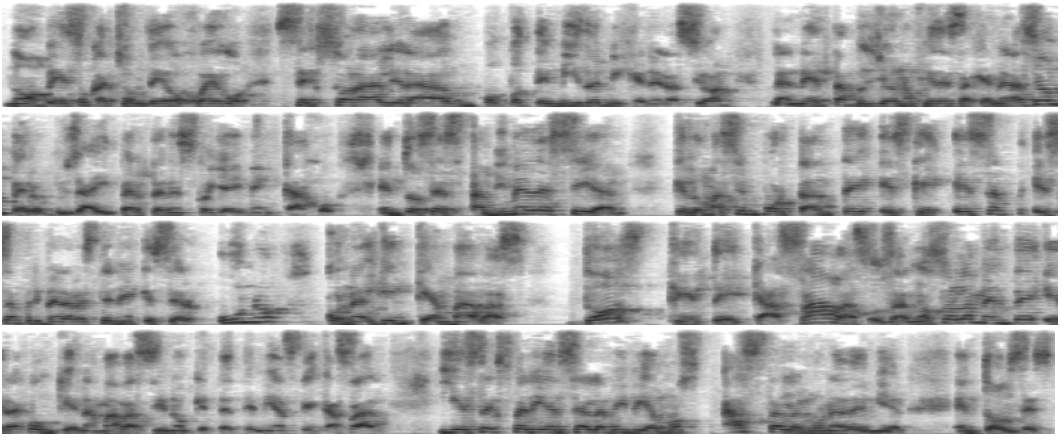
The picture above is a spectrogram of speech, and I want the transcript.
¿no? Beso, cachondeo, juego. Sexo oral era un poco temido en mi generación. La neta, pues yo no fui de esa generación, pero pues ahí pertenezco y ahí me encajo. Entonces, a mí me decían que lo más importante es que esa, esa primera vez tenía que ser uno con alguien que amabas Dos, que te casabas, o sea, no solamente era con quien amabas, sino que te tenías que casar y esa experiencia la vivíamos hasta la luna de miel. Entonces,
